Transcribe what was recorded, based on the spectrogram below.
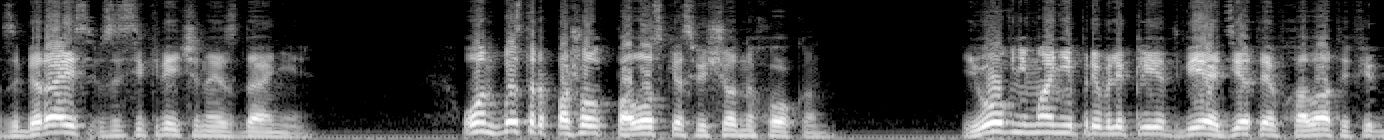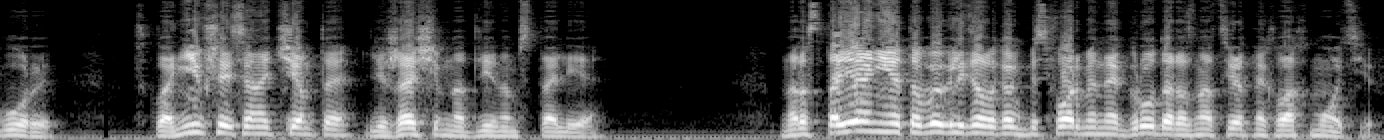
забираясь в засекреченное здание. Он быстро пошел к полоске освещенных окон. Его внимание привлекли две одетые в халаты фигуры, склонившиеся над чем-то, лежащим на длинном столе. На расстоянии это выглядело как бесформенная груда разноцветных лохмотьев.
